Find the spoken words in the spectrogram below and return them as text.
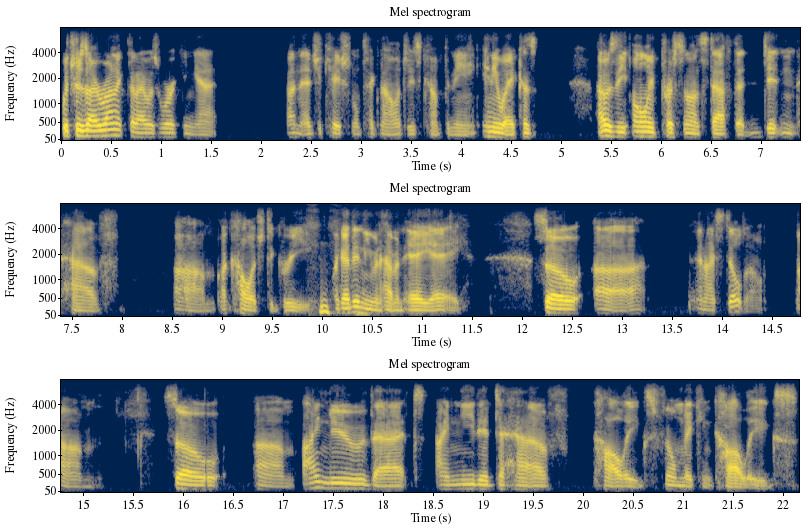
which was ironic that I was working at an educational technologies company anyway, because I was the only person on staff that didn't have um, a college degree. like I didn't even have an AA. So, uh, and I still don't. Um, so um, I knew that I needed to have colleagues, filmmaking colleagues,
